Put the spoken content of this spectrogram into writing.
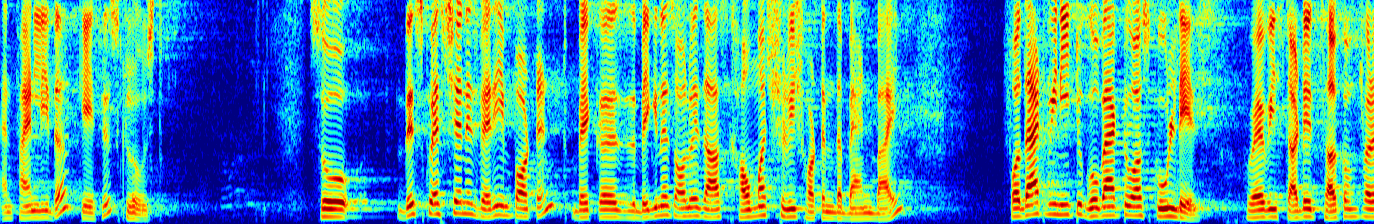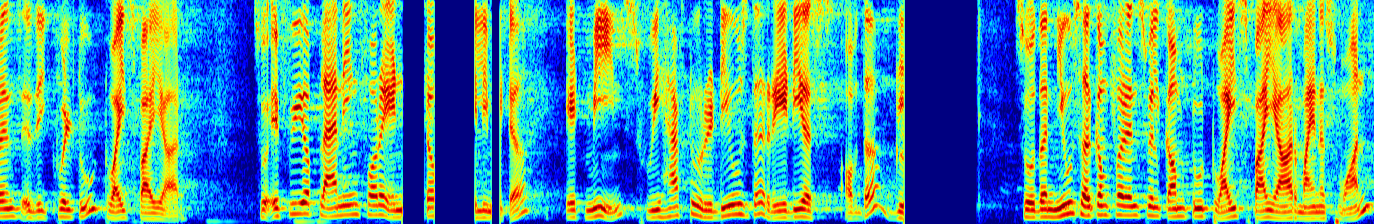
and finally the case is closed. So this question is very important because the beginners always ask how much should we shorten the band by. For that, we need to go back to our school days where we studied circumference is equal to twice pi r. So if we are planning for an of millimeter, it means we have to reduce the radius of the globe. So the new circumference will come to twice pi r minus 1.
